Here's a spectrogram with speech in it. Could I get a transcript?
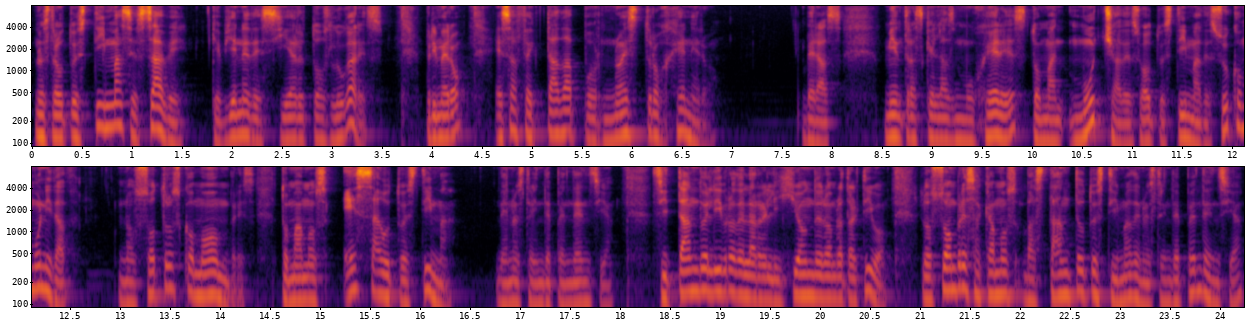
nuestra autoestima se sabe que viene de ciertos lugares. Primero, es afectada por nuestro género. Verás, mientras que las mujeres toman mucha de su autoestima de su comunidad, nosotros como hombres tomamos esa autoestima de nuestra independencia. Citando el libro de la religión del hombre atractivo, los hombres sacamos bastante autoestima de nuestra independencia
